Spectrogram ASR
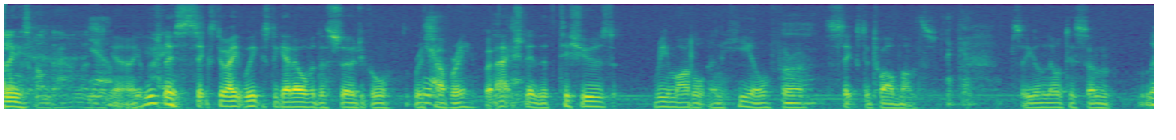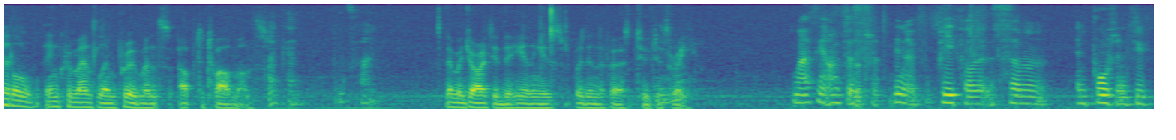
swelling's gone down. And Yeah. Yeah, usually pain- six to eight weeks to get over the surgical recovery, but Okay. actually the tissues remodel and heal for Mhm. six to 12 months. Okay. So you'll notice some little incremental improvements up to 12 months. Okay. That's fine. The majority of the healing is within the first two to Yeah. three. Well, I think I'm just, you know, for people, it's um, important if you,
